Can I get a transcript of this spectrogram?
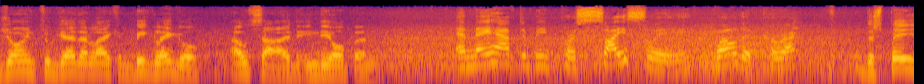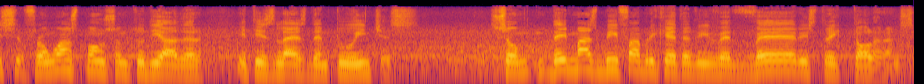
joined together like a big Lego outside in the open. And they have to be precisely welded, correct? The space from one sponson to the other, it is less than two inches. So they must be fabricated with a very strict tolerance.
